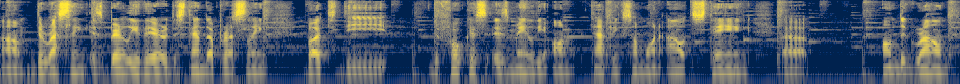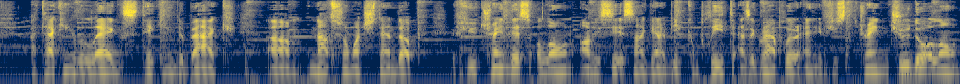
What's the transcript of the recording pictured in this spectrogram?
um, the wrestling is barely there the stand-up wrestling but the the focus is mainly on tapping someone out staying uh, on the ground attacking the legs, taking the back, um, not so much stand up. If you train this alone, obviously it's not going to be complete as a grappler. And if you train judo alone,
